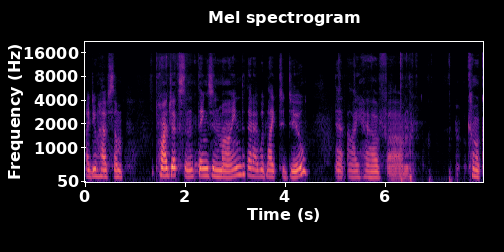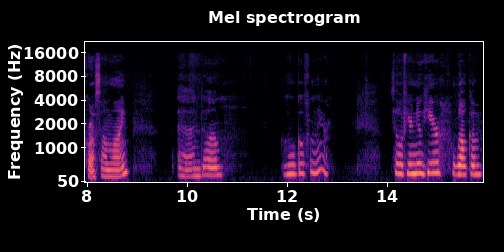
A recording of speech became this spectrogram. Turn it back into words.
I do have some projects and things in mind that I would like to do that I have um, come across online. And um, we'll go from there. So if you're new here, welcome.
